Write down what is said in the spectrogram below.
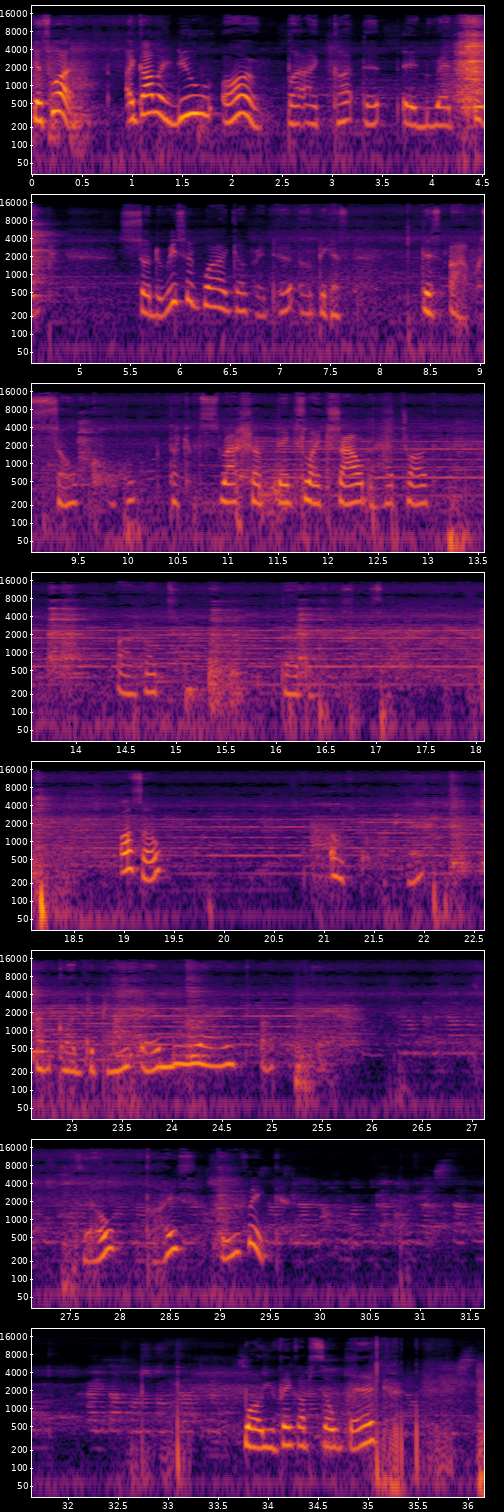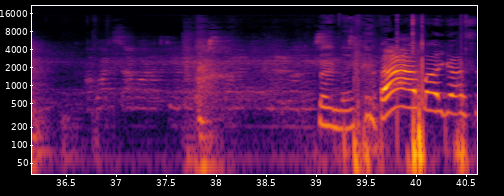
Guess what? I got my new arm, but I got it in red pink. So the reason why I got red uh, because this arm was so cool. I could smash up things like Shadow the Hedgehog. I got that. Also, oh, you know there? I'm going to be in right up there. So, guys, what do you think? Well, you pick I'm so big? Ah, my gosh!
